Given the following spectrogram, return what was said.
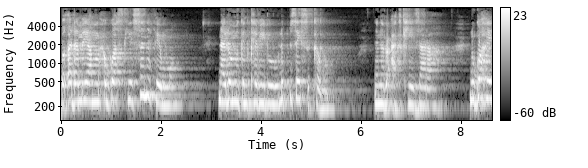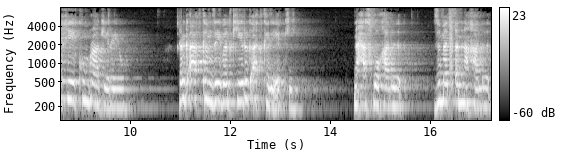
ብቐደመይ ኣብ ምሕጓስኪ ሰነፍ እየ እሞ ናይ ሎሚ ግን ከቢዱ ልቢ ዘይስከሞ ንንብዓትኪ ዛራ ንጓሂኺ ኩምራ ገይረዮ ርግኣት ከም ዘይበልኪ ርግኣት ከሊኤኪ ንሓስቦ ካልእ ዝመጸና ካልእ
